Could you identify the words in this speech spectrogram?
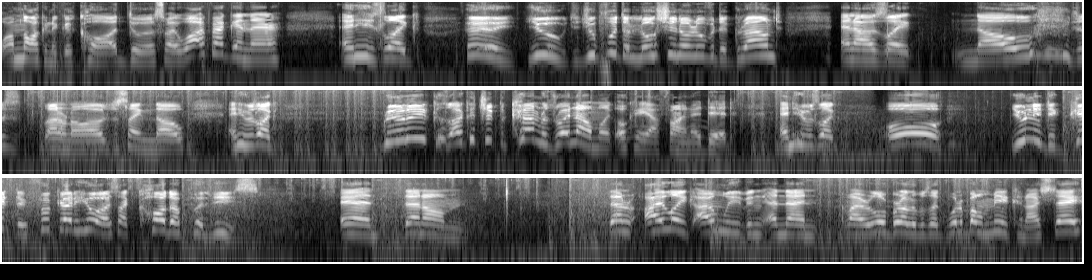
I'm not gonna get caught, do it. So I walked back in there, and he's like, hey, you, did you put the lotion all over the ground? And I was like, no, just, I don't know, I was just saying no. And he was like, really? Because I can check the cameras right now. I'm like, okay, yeah, fine, I did. And he was like, oh, you need to get the fuck out of here. I was like, call the police. And then, um, then I, like, I'm leaving, and then my little brother was like, what about me? Can I stay?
